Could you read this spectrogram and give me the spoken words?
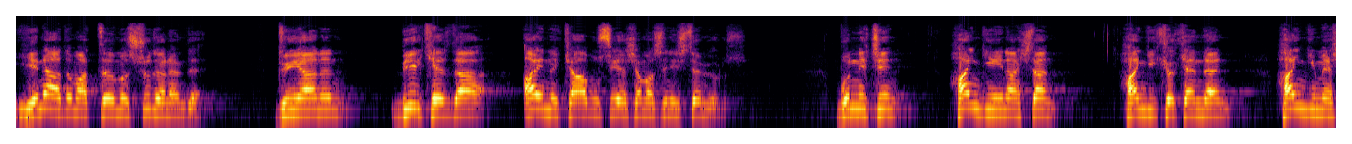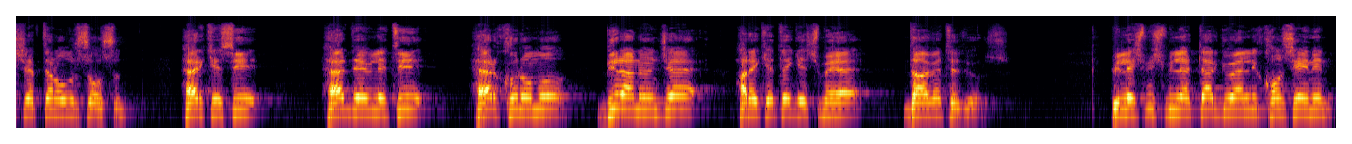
yeni adım attığımız şu dönemde dünyanın bir kez daha aynı kabusu yaşamasını istemiyoruz. Bunun için hangi inançtan, hangi kökenden, hangi meşrepten olursa olsun herkesi, her devleti, her kurumu bir an önce harekete geçmeye davet ediyoruz. Birleşmiş Milletler Güvenlik Konseyi'nin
